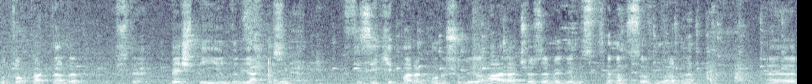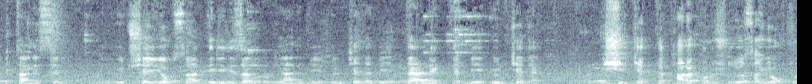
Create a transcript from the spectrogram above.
bu topraklarda işte 5000 yıldır yaklaşık fiziki para konuşuluyor. Hala çözemediğimiz temel sorunlardan ee, bir tanesi. Üç şey yoksa dilinize vurur. Yani bir ülkede, bir dernekte, bir ülkede, bir şirkette para konuşuluyorsa yoktur.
